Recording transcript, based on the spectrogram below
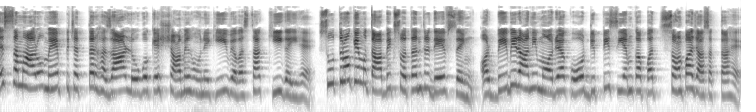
इस समारोह में पिछहत्तर हज़ार लोगों के शामिल होने की व्यवस्था की गई है। सूत्रों के मुताबिक स्वतंत्र देव सिंह और बेबी रानी मौर्य को डिप्टी सीएम का पद सौंपा जा सकता है।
